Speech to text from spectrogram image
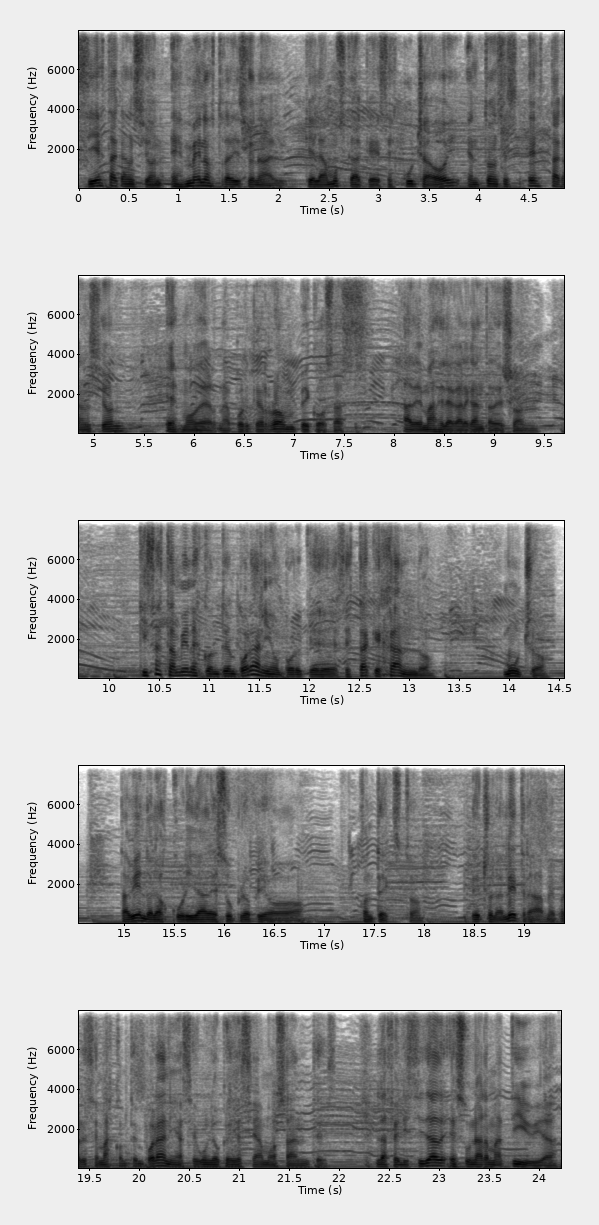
Si esta canción es menos tradicional que la música que se escucha hoy, entonces esta canción es moderna porque rompe cosas, además de la garganta de John. Quizás también es contemporáneo porque se está quejando mucho, está viendo la oscuridad de su propio contexto. De hecho, la letra me parece más contemporánea, según lo que decíamos antes. La felicidad es un arma tibia.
